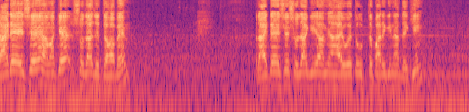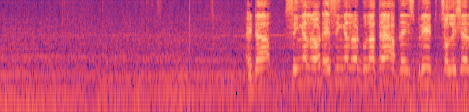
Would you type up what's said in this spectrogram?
রাইডে এসে আমাকে সোজা যেতে হবে। রাইটে এসে সোজা গিয়ে আমি হাইওয়ে হাইওয়েতে উঠতে পারি কিনা দেখি। এটা সিঙ্গেল রোড এই সিঙ্গেল রোড গুলাতে আপনি স্পিড চল্লিশের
